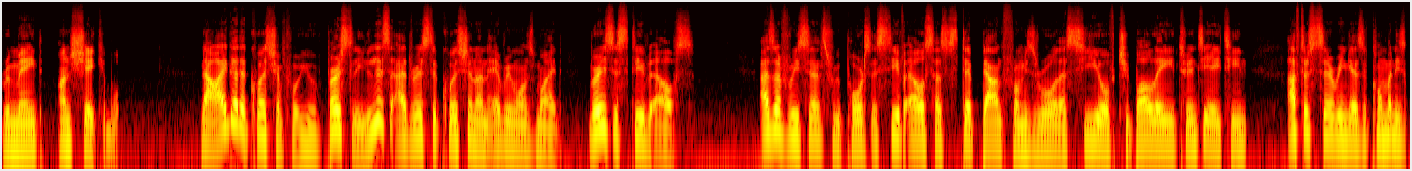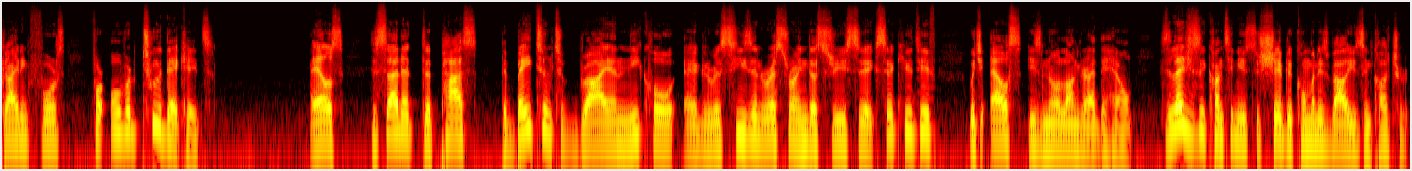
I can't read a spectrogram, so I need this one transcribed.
remained unshakable. Now, I got a question for you. Firstly, let's address the question on everyone's mind Where is Steve Ells? As of recent reports, Steve Ells has stepped down from his role as CEO of Chipotle in 2018 after serving as the company's guiding force for over two decades. Ells decided to pass the baton to Brian Niccol, a seasoned restaurant industry executive which Ells is no longer at the helm. His legacy continues to shape the company's values and culture.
